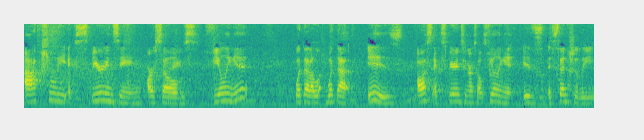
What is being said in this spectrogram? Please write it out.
actually experiencing ourselves feeling it. What that what that is, us experiencing ourselves feeling it, is essentially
